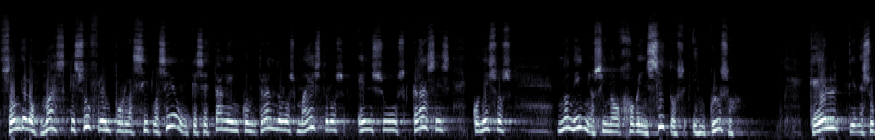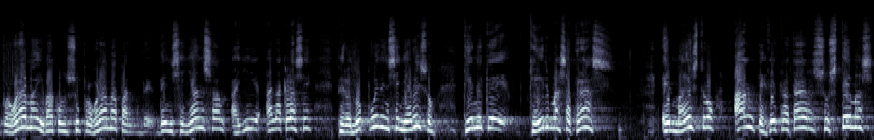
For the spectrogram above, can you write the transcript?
Son de los más que sufren por la situación que se están encontrando los maestros en sus clases con esos, no niños, sino jovencitos incluso que él tiene su programa y va con su programa de, enseñanza allí a la clase, pero no puede enseñar eso, tiene que, que ir más atrás. El maestro, antes de tratar sus temas,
